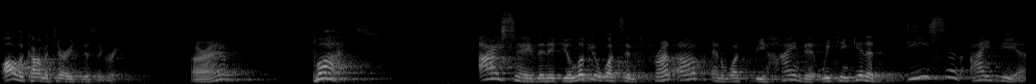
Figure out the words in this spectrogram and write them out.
All the commentaries disagree. All right? But I say that if you look at what's in front of and what's behind it, we can get a decent idea,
